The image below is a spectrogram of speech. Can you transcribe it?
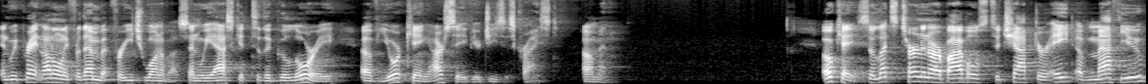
And we pray it not only for them, but for each one of us. And we ask it to the glory of your King, our Savior, Jesus Christ. Amen. Okay, so let's turn in our Bibles to chapter 8 of Matthew.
